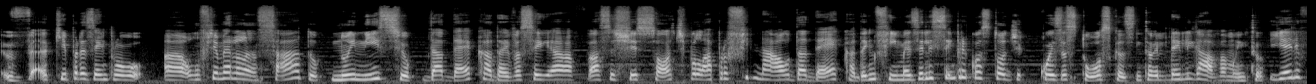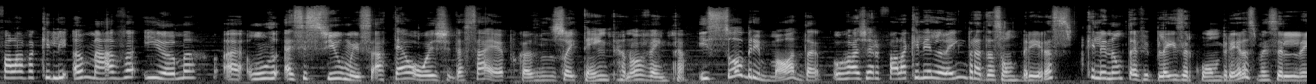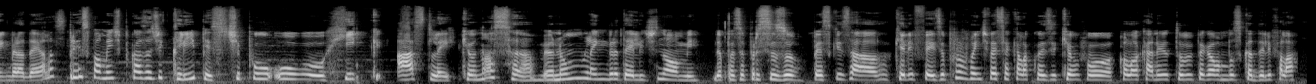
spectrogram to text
que, por exemplo, uh, um filme era lançado no início da década e você ia assistir só, tipo, lá pro final da década, enfim, mas ele sempre gostou de coisas toscas, então ele nem ligava muito. E ele falava que ele amava e ama uh, um, esses filmes até hoje, dessa época, anos 80, 90. E sobre moda, o Roger fala que ele lembra das ombreiras, que ele não teve blazer com ombreiras, mas ele lembra delas, principalmente por causa de clipes, tipo o Rick Astley, que eu, nossa, eu não lembro dele de nome. Depois eu preciso pesquisar o que ele fez. E provavelmente vai ser aquela coisa que eu vou colocar no YouTube, pegar uma música dele e falar:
